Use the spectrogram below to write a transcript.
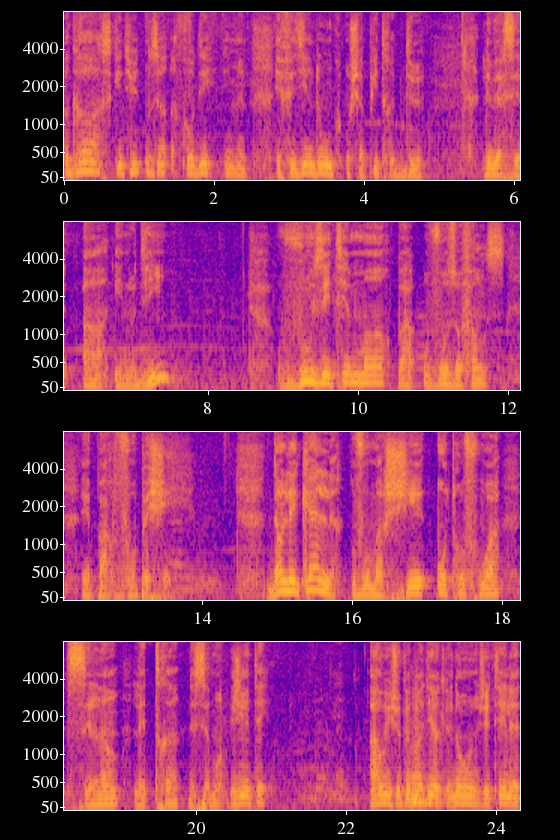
grâce que Dieu nous a accordée. Éphésiens donc au chapitre 2, le verset 1, il nous dit, vous étiez morts par vos offenses et par vos péchés, dans lesquels vous marchiez autrefois selon les trains de ce monde. J'y étais. Ah oui, je ne peux pas dire que non, j'étais le...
